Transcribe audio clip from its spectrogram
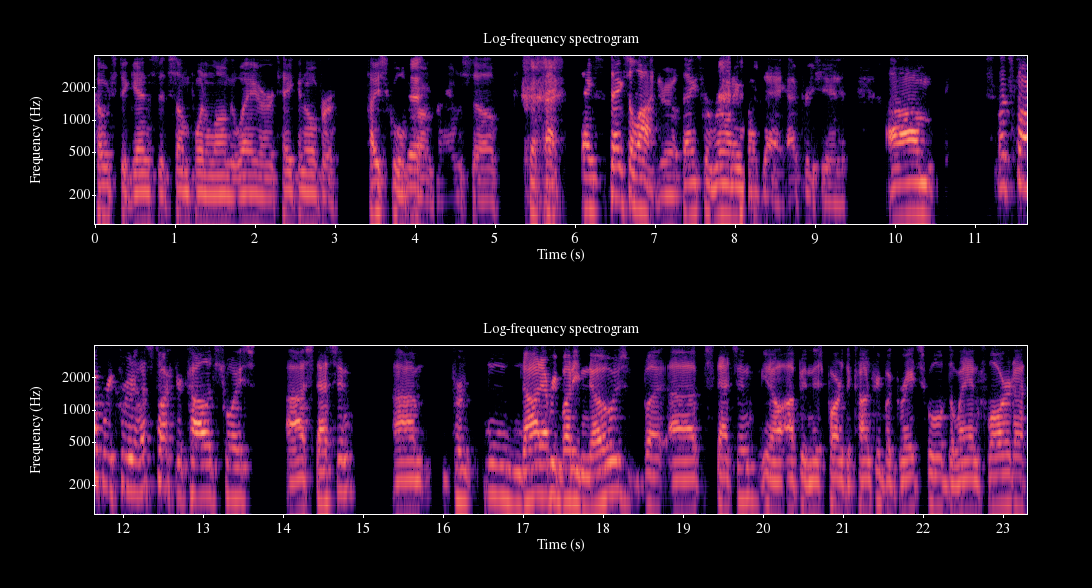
coached against at some point along the way are taking over high school yeah. programs. So thanks thanks a lot, Drew. Thanks for ruining my day. I appreciate it. Um, let's talk recruiting. Let's talk your college choice, uh, Stetson. Um, for not everybody knows, but uh, Stetson, you know, up in this part of the country, but great school, DeLand, Florida.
